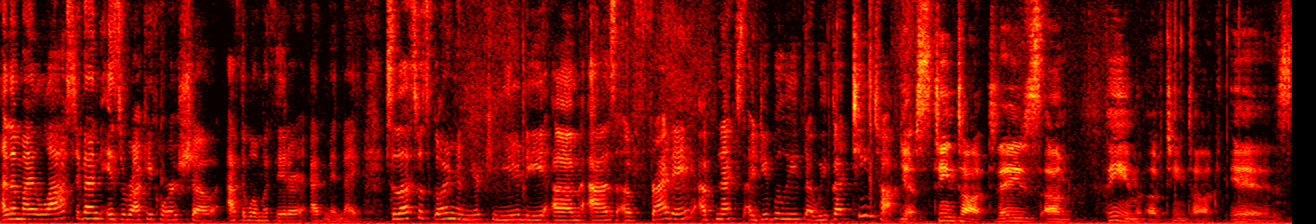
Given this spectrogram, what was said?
And then my last event is a Rocky Horror Show at the Wilma Theater at midnight. So that's what's going on in your community um, as of Friday. Up next, I do believe that we've got Teen Talk. Yes, Teen Talk. Today's um, theme of Teen Talk is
